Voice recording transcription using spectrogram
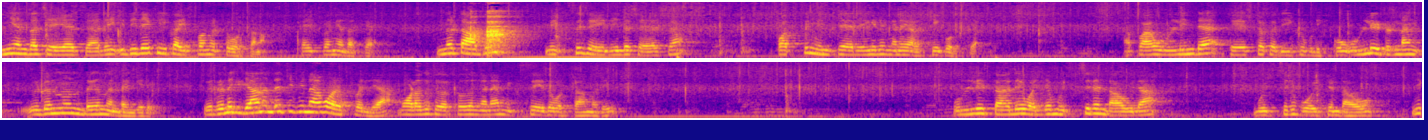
ഇനി എന്താ ചെയ്യുക വെച്ചാൽ ഇതിലേക്ക് ഈ കയ്പം ഇട്ട് കൊടുക്കണം. കയ്പങ്ങ ഇതൊക്കെ എന്നിട്ട് അത് മിക്സ് ചെയ്തതിന്റെ ശേഷം പത്ത് മിനിറ്റ് ഏതെങ്കിലും ഇങ്ങനെ ഇളക്കി കൊടുക്കുക. അപ്പോൾ ആ ഉള്ളിന്റെ ടേസ്റ്റൊക്കെ തീക്ക് പിടിക്കും. ഉള്ളി ഇടണ ഇടുന്നുണ്ട് എന്നുണ്ടെങ്കിൽ. ഇടണില്ല എന്നുണ്ടെങ്കിൽ പിന്നെ ആ കുഴപ്പമില്ല. മുളക് ചേർത്തത് ഇങ്ങനെ മിക്സ് ചെയ്ത് കൊടുത്താൽ മതി. ഉള്ളിട്ടാൽ വലിയ മുരിച്ചിലുണ്ടാവില്ല മുരിച്ചിൽ പോയിട്ടുണ്ടാവും. ഇനി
